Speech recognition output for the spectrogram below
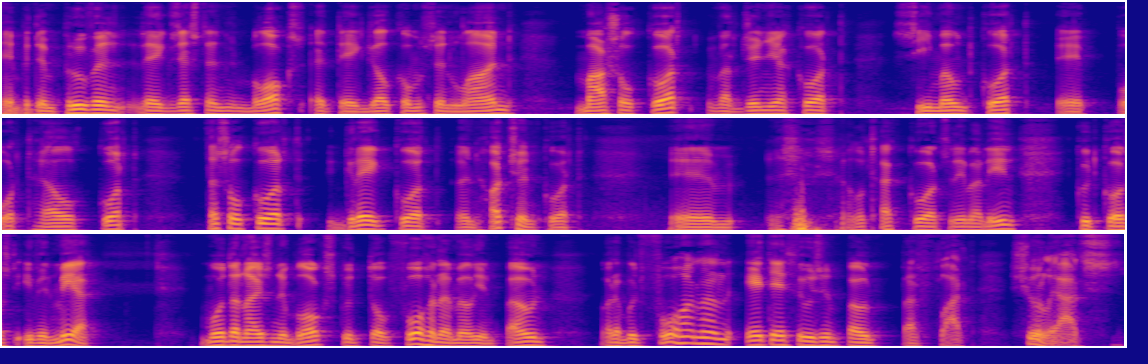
Uh, but improving the existing blocks at the Gilcomston Land, Marshall Court, Virginia Court, Seamount Court, uh, Port Hill Court, Thistle Court, Greig Court, and Hutcheon Court, um, attack courts in Aberdeen, could cost even more. Modernising the blocks could top £400 million, or about £480,000 per flat. Surely that's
